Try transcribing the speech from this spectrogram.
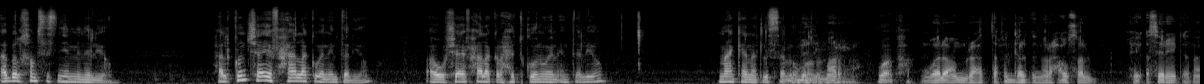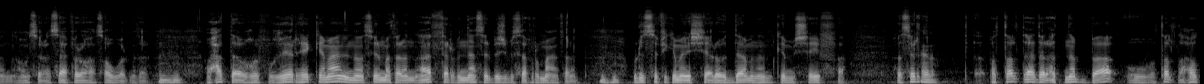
قبل خمس سنين من اليوم هل كنت شايف حالك وين أنت اليوم؟ أو شايف حالك رح تكون وين أنت اليوم؟ ما كانت لسه الأمور بالمرة. واضحة. ولا عمري حتى فكرت إنه رح أوصل اصير هيك مثلا أو اصير أسافر وأصور مثلا. وحتى غير هيك كمان إنه اصير مثلا أثر بالناس اللي بيجي بيسافروا معي مثلا. ولسه في كمان أشياء لقدام أنا يمكن مش شايفها. فصرت حلو. بطلت أقدر أتنبأ وبطلت أحط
